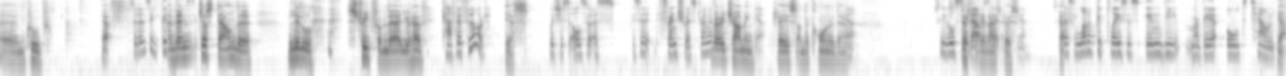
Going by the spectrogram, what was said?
um, group. Yeah. so that's a good And then just down the little street from there, you have Café Flore yes, which is also a is a French restaurant very well. charming Yeah. place on the corner there. Yeah. so you will sit Definitely a outside nice place. yeah so there's a lot of good places in the Marbella old town Yeah.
